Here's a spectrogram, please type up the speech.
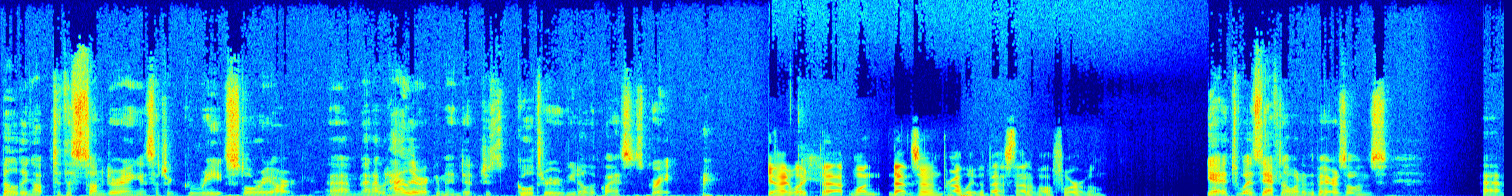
building up to the Sundering. It's such a great story arc, um, and I would highly recommend it. Just go through, read all the quests. It's great. Yeah, I like that one. That zone probably the best out of all four of them. Yeah, it's, it's definitely one of the better zones. Um,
